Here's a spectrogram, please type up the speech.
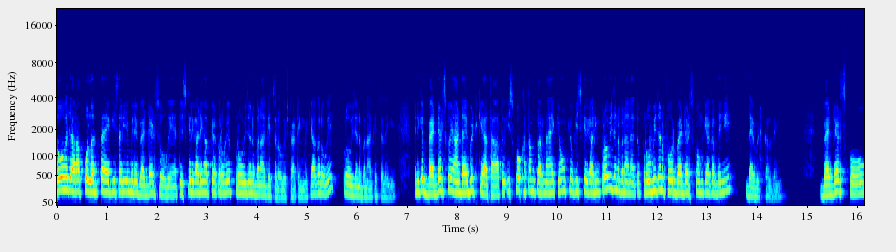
2000 आपको लगता है कि सर ये मेरे बेड डेट्स हो गए हैं तो इसके रिगार्डिंग आप क्या करोगे? प्रोविज़न बना के चलोगे स्टार्टिंग में। क्या करोगे? प्रोविज़न बना के चलेगी। यानी कि बेड डेट्स को यहाँ डेबिट किया था तो इसको खत्म करना है क्यों? क्योंकि इसके रिगार्डिंग प्रोविज़न बनाना है तो प्रोविज़न फॉर बेड डेट्स को हम क्या कर देंगे? डेबिट कर देंगे। बेड डेट्स को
